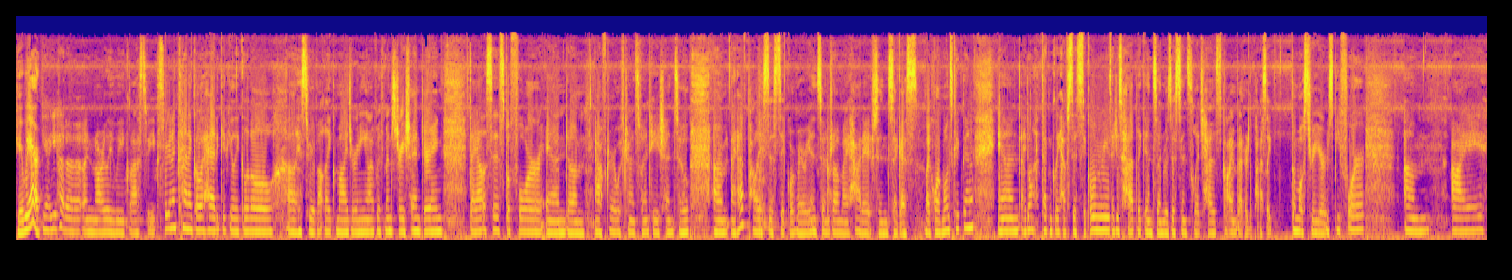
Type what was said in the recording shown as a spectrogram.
here we are. Yeah, you had a, a gnarly week last week. So we're gonna kind of go ahead and give you like a little uh, history about like my journey with menstruation during dialysis, before and um, after with transplantation. So um, I have polycystic ovarian syndrome. I had it since I guess my hormones kicked in, and I don't technically have cystic ovaries. I just had like insulin resistance, which has gotten better the past like the most three years. Before um, I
